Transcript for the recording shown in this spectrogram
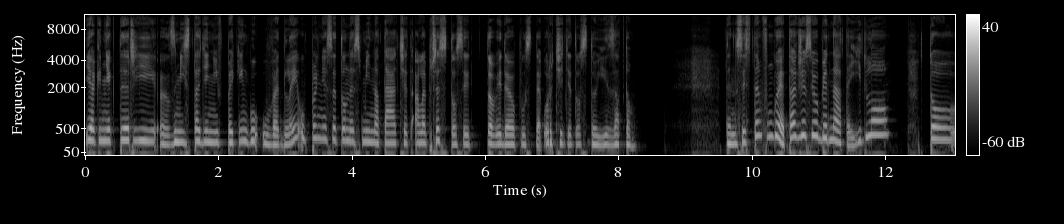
Jak někteří eh, z místa dění v Pekingu uvedli, úplně se to nesmí natáčet, ale přesto si to video puste, určitě to stojí za to. Ten systém funguje tak, že si objednáte jídlo, to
